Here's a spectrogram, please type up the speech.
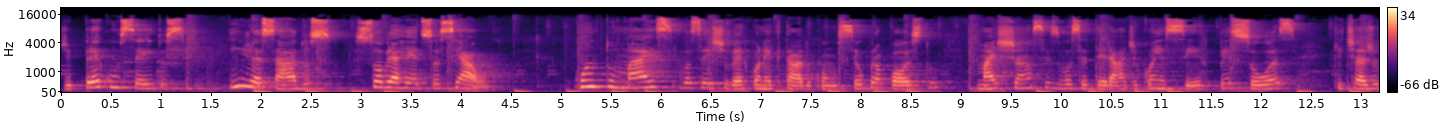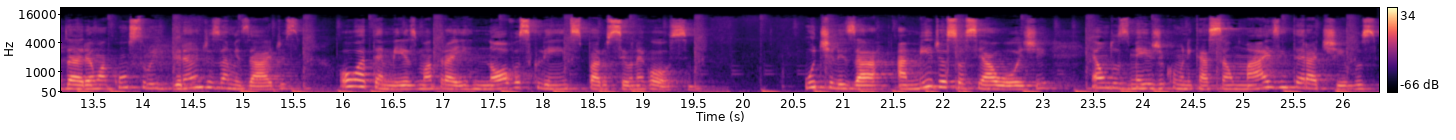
de preconceitos engessados sobre a rede social. Quanto mais você estiver conectado com o seu propósito, mais chances você terá de conhecer pessoas que te ajudarão a construir grandes amizades ou até mesmo atrair novos clientes para o seu negócio. Utilizar a mídia social hoje é um dos meios de comunicação mais interativos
